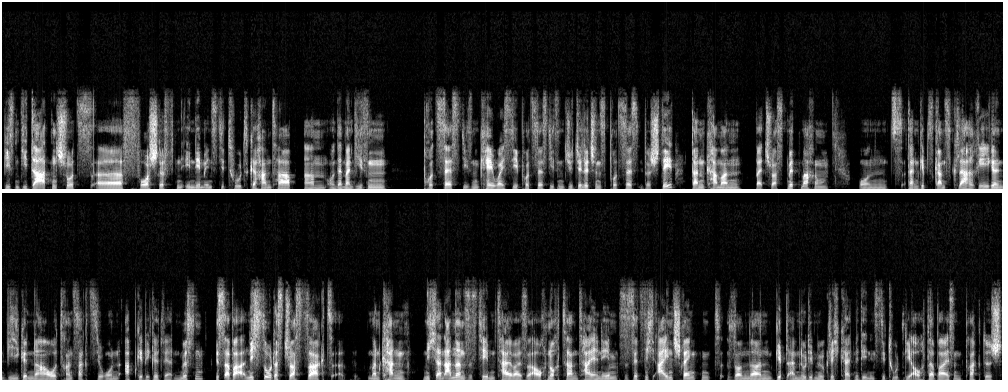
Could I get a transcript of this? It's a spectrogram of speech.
wie sind die Datenschutzvorschriften äh, in dem Institut gehandhabt. Ähm, und wenn man diesen Prozess, diesen KYC-Prozess, diesen Due Diligence-Prozess übersteht, dann kann man bei Trust mitmachen und dann gibt es ganz klare Regeln, wie genau Transaktionen abgewickelt werden müssen. Ist aber nicht so, dass Trust sagt, man kann nicht an anderen Systemen teilweise auch noch daran teilnehmen. Es ist jetzt nicht einschränkend, sondern gibt einem nur die Möglichkeit, mit den Instituten, die auch dabei sind, praktisch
